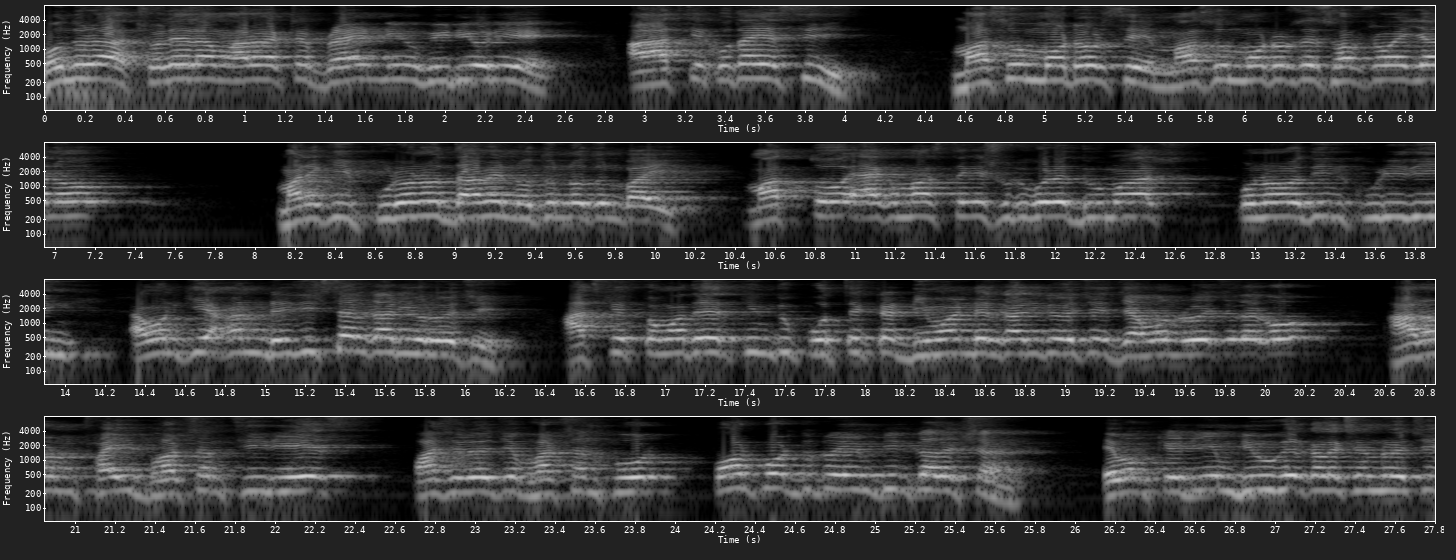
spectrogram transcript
বন্ধুরা চলে এলাম আরও একটা ব্র্যান্ড নিউ ভিডিও নিয়ে। আর আজকে কোথায় এসছি? মাসুম মোটরসে। মাসুম মোটরসে সবসময় যেন মানে কি, পুরনো দামে নতুন নতুন বাইক মাত্র এক মাস থেকে শুরু করে দু মাস, পনেরো দিন, কুড়ি দিন, এমনকি আনরেজিস্টার গাড়িও রয়েছে। আজকে তোমাদের কিন্তু প্রত্যেকটা ডিমান্ডের গাড়ি রয়েছে। যেমন রয়েছে, দেখো R five version three S পাশে রয়েছে ভার্সন ফোর পরপর দুটো এমটির কালেকশন এবং কেটিএম ডিউগের কালেকশন রয়েছে।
